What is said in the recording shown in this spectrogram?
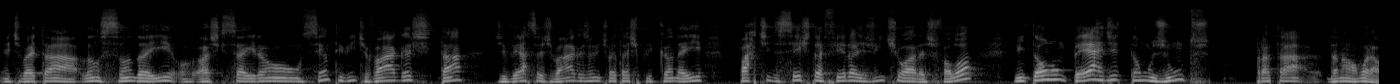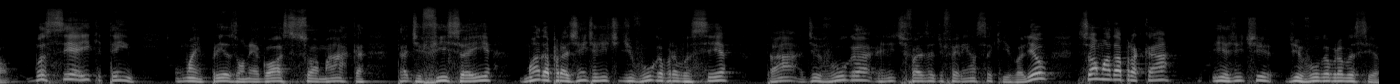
A gente vai estar tá lançando aí, acho que sairão 120 vagas, tá? Diversas vagas, a gente vai estar tá explicando aí, a partir de sexta-feira às 20 horas, falou? Então não perde, estamos juntos para estar tá dando uma moral. Você aí que tem uma empresa, um negócio, sua marca, tá difícil aí, manda para a gente, a gente divulga para você, tá? Divulga, a gente faz a diferença aqui, valeu? Só mandar para cá e a gente divulga para você.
